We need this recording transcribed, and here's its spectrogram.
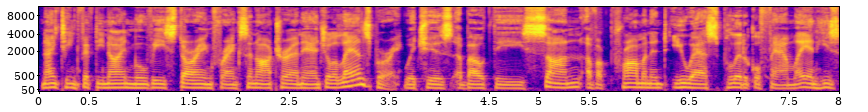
1959 movie starring Frank Sinatra and Angela Lansbury, which is about the son of a prominent U.S. political family, and he's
